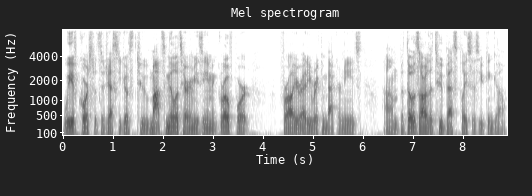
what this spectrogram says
We, of course, would suggest you go to Mott's Military Museum in Groveport for all your Eddie Rickenbacker needs. Um, but those are the two best places you can go.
